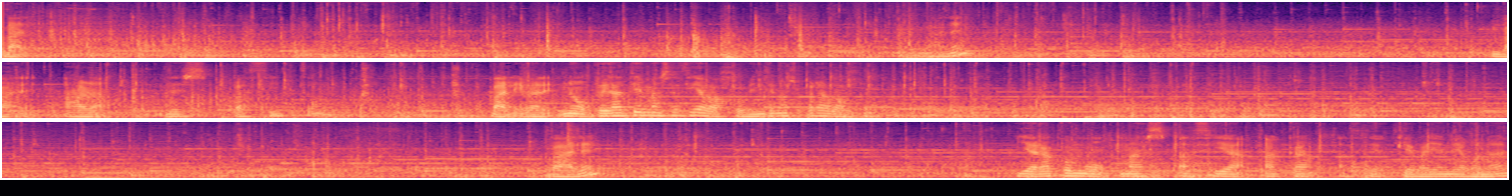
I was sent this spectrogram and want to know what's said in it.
Vale. Vale, ahora despacito. Vale, vale. No, pégate más hacia abajo, vente más para abajo. Vale. Y ahora como más hacia acá, hacia que vaya en diagonal.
